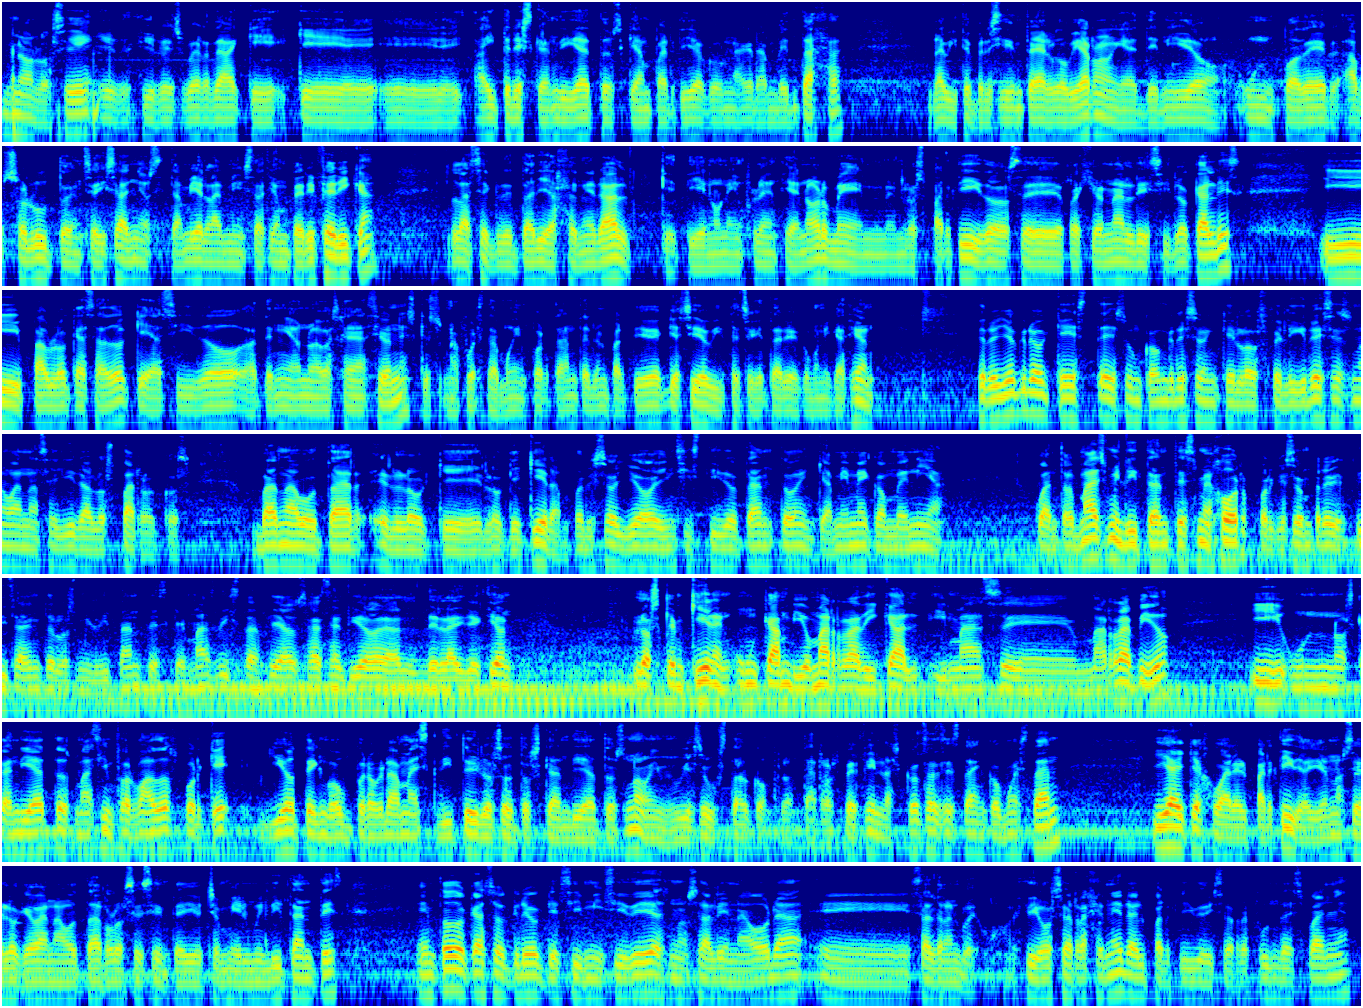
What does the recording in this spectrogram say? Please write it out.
No lo sé, es decir, es verdad que, eh, hay tres candidatos que han partido con una gran ventaja. La vicepresidenta del Gobierno, que ha tenido un poder absoluto en seis años, y también la Administración periférica. La secretaria general, que tiene una influencia enorme en, los partidos eh, regionales y locales y Pablo Casado, que ha, sido, ha tenido nuevas generaciones, que es una fuerza muy importante en el partido y que ha sido vicesecretario de Comunicación. Pero yo creo que este es un congreso en que los feligreses no van a seguir a los párrocos, van a votar lo que, lo que quieran. Por eso yo he insistido tanto en que a mí me convenía, cuanto más militantes mejor, porque son precisamente los militantes que más distanciados han sentido de la dirección, los que quieren un cambio más radical y más, eh, más rápido, y unos candidatos más informados porque yo tengo un programa escrito y los otros candidatos no, y me hubiese gustado confrontarlos. Pero en fin, las cosas están como están y hay que jugar el partido. Yo no sé lo que van a votar los 68.000 militantes. En todo caso, creo que si mis ideas no salen ahora, eh, saldrán luego. Es decir, o se regenera el partido y se refunda España,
